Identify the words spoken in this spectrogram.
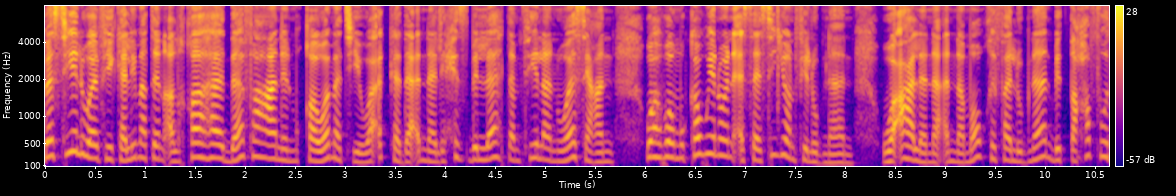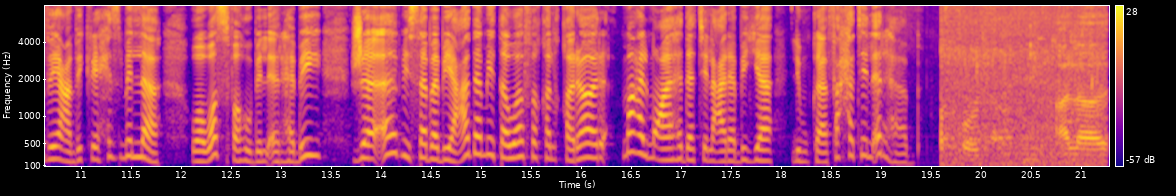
باسيل وفي كلمة ألقاها دافع عن المقاومة وأكد أن لحزب الله تمثيلا واسعا وهو مكون أساسي في لبنان وأعلن أن موقف لبنان بالتحفظ عن ذكر حزب الله ووصفه بالإرهابي جاء بسبب عدم توافق القرار مع المعاهدة العربية لمكافحة الإرهاب. على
